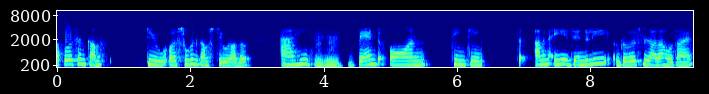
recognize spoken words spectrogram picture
a person comes to you or a student comes to you rather, and he's hmm bent on thinking. I mean, ये generally girls में ज्यादा होता है,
